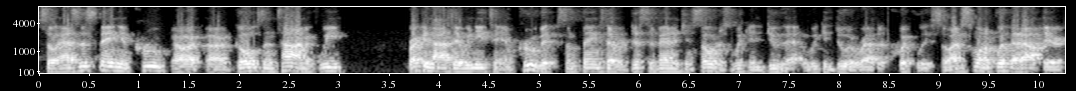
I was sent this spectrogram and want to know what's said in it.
So as this thing improve uh, uh, goes in time, if we recognize that we need to improve it, some things that were disadvantaging soldiers, we can do that, and we can do it rather quickly. So I just want to put that out there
